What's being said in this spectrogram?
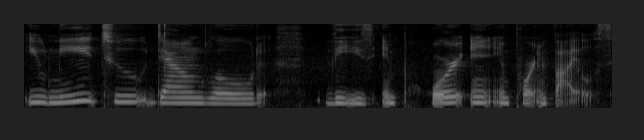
you need to download these important important files.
